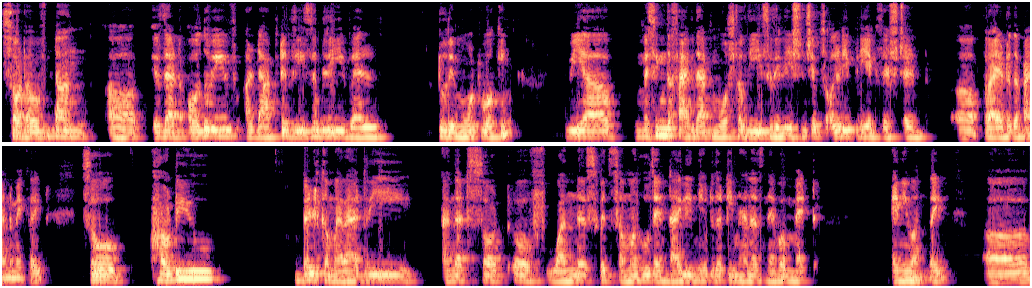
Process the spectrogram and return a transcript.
sort of done uh, is that although we've adapted reasonably well to remote working, we are missing the fact that most of these relationships already pre-existed uh, prior to the pandemic, right? So, how do you build camaraderie and that sort of oneness with someone who's entirely new to the team and has never met anyone, right? Uh,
